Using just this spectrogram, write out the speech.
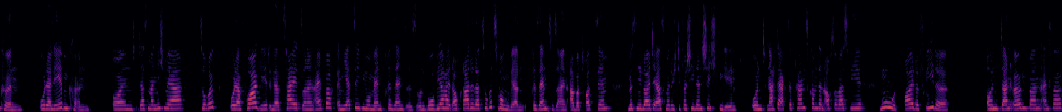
können oder leben können. Und dass man nicht mehr zurück oder vorgeht in der Zeit, sondern einfach im jetzigen Moment präsent ist und wo wir halt auch gerade dazu gezwungen werden, präsent zu sein. Aber trotzdem müssen die Leute erstmal durch die verschiedenen Schichten gehen. Und nach der Akzeptanz kommt dann auch sowas wie Mut, Freude, Friede. Und dann irgendwann einfach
